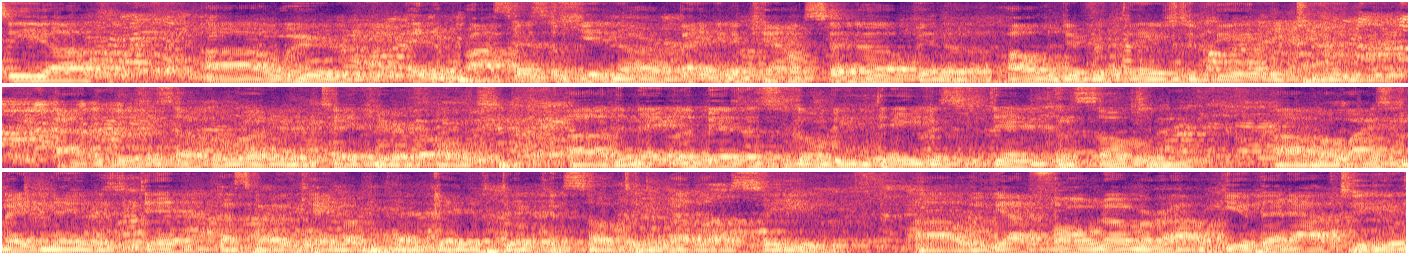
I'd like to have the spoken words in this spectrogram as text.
LLC up. Uh, we're in the process of getting our banking account set up and uh, all the different things to be able to have the business up and running and take care of folks. Uh, the name of the business is gonna be Davis Dent Consulting. Uh, my wife's maiden name is Dent, that's how we came up with that, Davis Dent Consulting LLC. Uh, we've got a phone number, I'll give that out to you,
